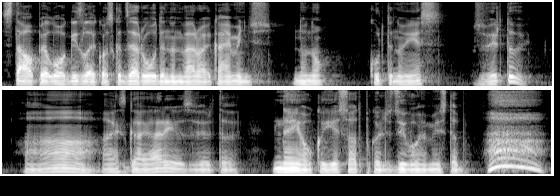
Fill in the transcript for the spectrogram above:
Stāvu pie loga, izliekos, ka dzeru ūdeni un vēroju kaimiņus. Nu, nu, kur te nu ies? Uz virtuvi? Ā, aizgāja arī uz virtuvi. Ne jau, ka ies atpakaļ uz dzīvojumu istabu.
